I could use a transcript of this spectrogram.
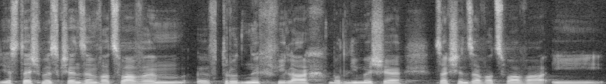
E, Jesteśmy z księdzem Wacławem w trudnych chwilach, modlimy się za księdza Wacława i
